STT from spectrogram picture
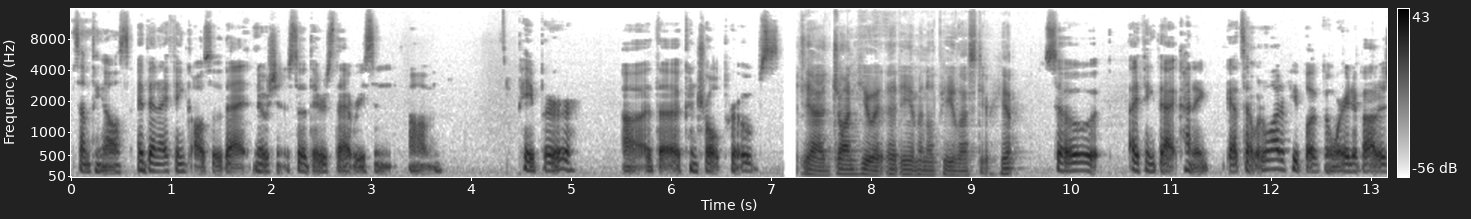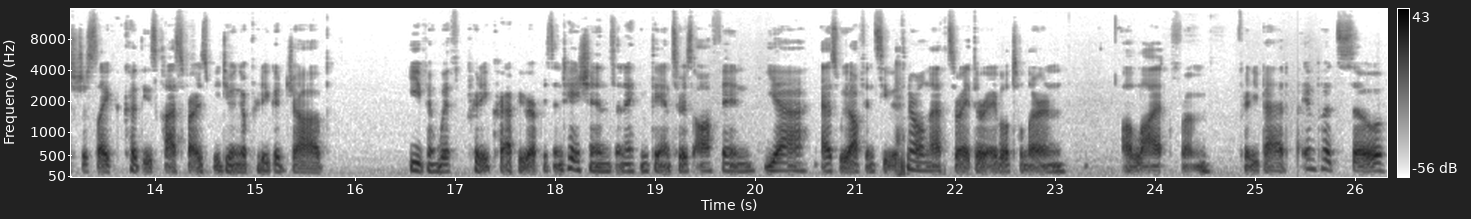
something else. And then i think also that notion so there's that recent um, paper uh, the control probes. Yeah john hewitt at emnlp last year. Yep. So I think that kind of gets at what a lot of people have been worried about is just like, could these classifiers be doing a pretty good job even with pretty crappy representations? And I think the answer is often yeah, as we often see with neural nets, right? They're able to learn a lot from pretty bad inputs. So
